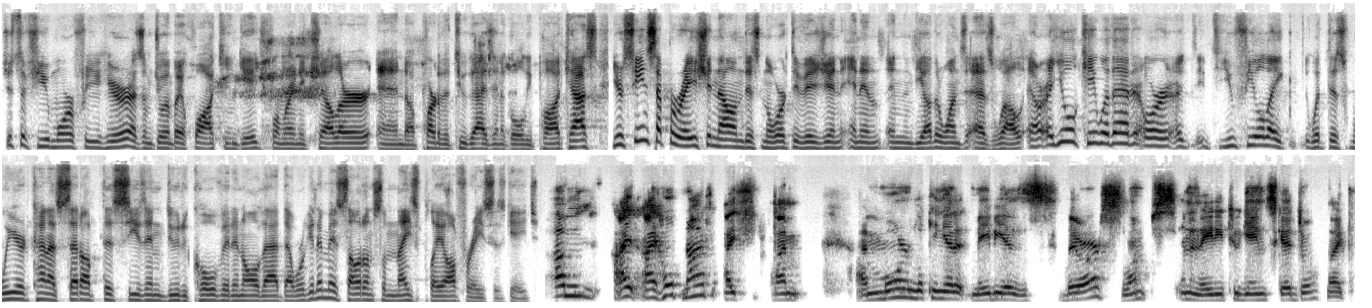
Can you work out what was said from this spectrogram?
Just a few more for you here, as I'm joined by Joaquin Gage, former NHLer and uh, part of the Two Guys in a Goalie podcast. You're seeing separation now in this North Division and in, in the other ones as well. Are you okay with that, or uh, do you feel like with this weird kind of setup this season due to COVID and all that, that we're going to miss out on some nice playoff races, Gage? Um, I, I hope not. I I'm I'm more looking at it maybe as there are slumps in an 82 game schedule, like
